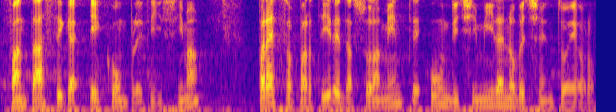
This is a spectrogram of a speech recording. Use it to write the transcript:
fantastica e completissima. Prezzo a partire da solamente 11.900 euro.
